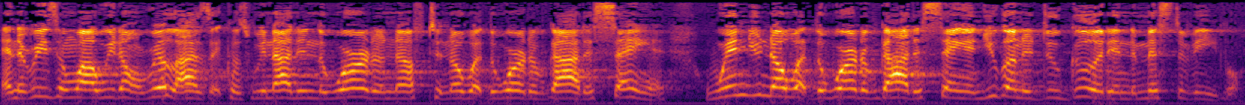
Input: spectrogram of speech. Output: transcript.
And the reason why we don't realize it, because we're not in the Word enough to know what the Word of God is saying. When you know what the Word of God is saying, you're going to do good in the midst of evil.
